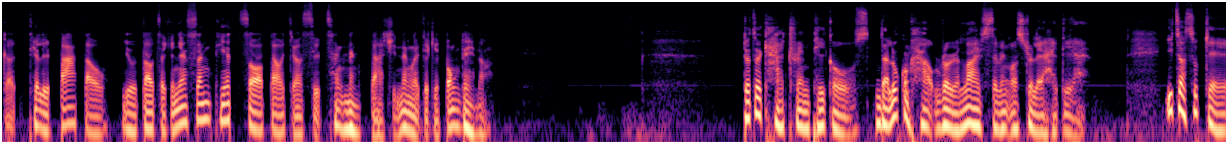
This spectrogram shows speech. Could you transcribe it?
có tổ khăn sáng sửa tới ít buồn gì nữa sẽ rong này chả thì ba có chủ gì thì sẽ có ô lại chả có thì lại ba tàu có tạo tại cái nhát sinh thì cho tàu cho sự sang nâng ta chỉ nâng là cho cái bông đây nó Dr. Catherine Pickles, đã lúc con học Royal Life Saving Australia hay địa. Ý cho số kể,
